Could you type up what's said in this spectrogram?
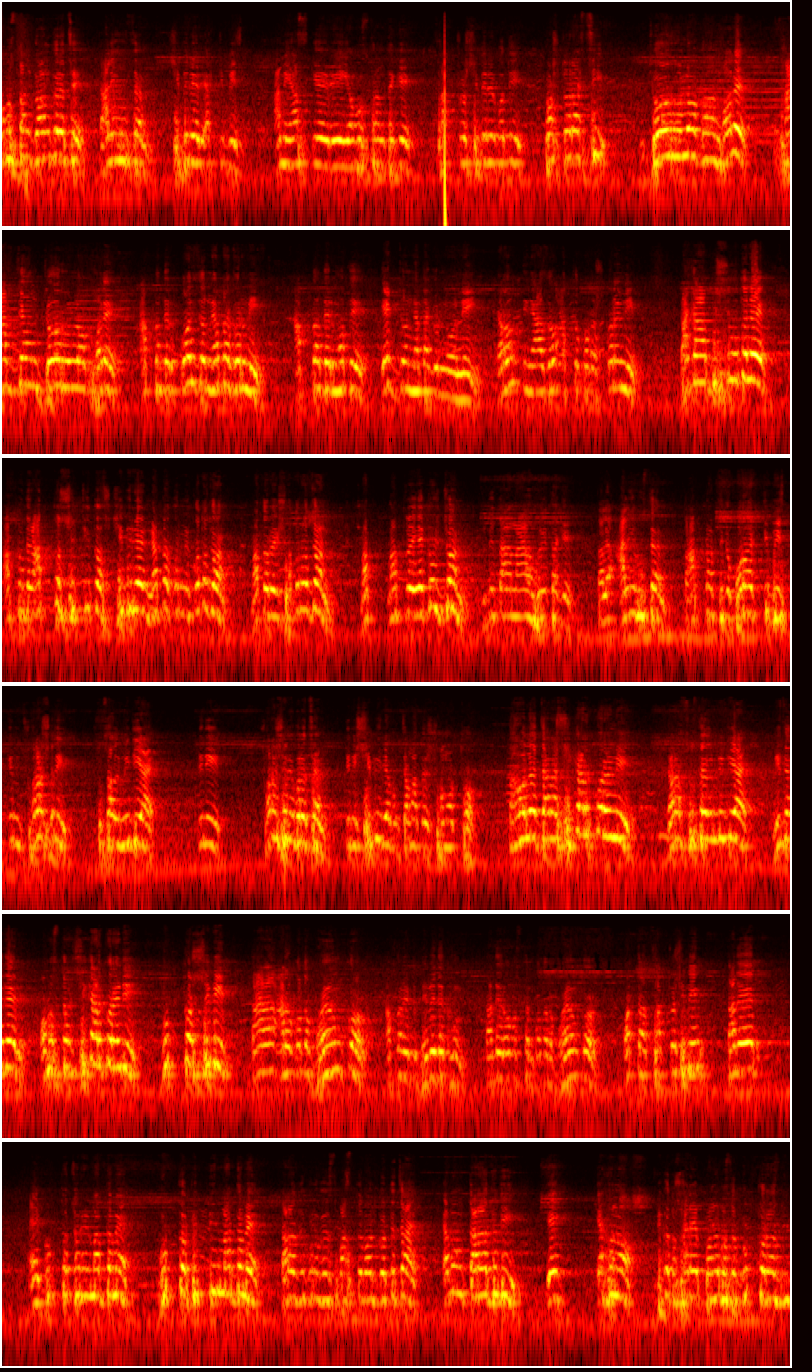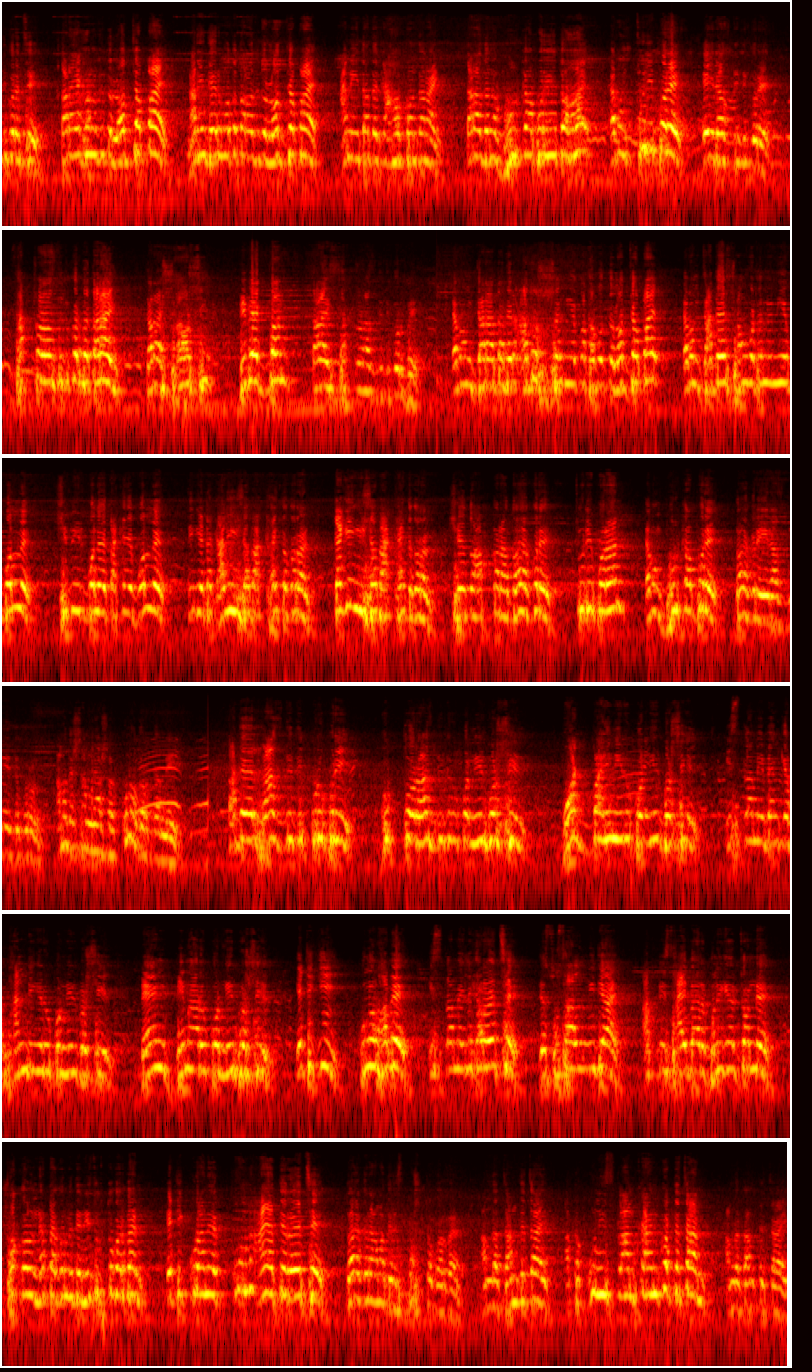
অবস্থান গ্রহণ করেছে আলী হোসেন শিবিরের অ্যাক্টিভিস্ট আমি আজকের এই অবস্থান থেকে ছাত্র শিবিরের প্রতি প্রশ্ন রাখছি। জোর উল্লেখ হলে সাতজন জোর উল্লেখ হলে আপনাদের কয়জন নেতাকর্মী আপনাদের মতে একজন নেতাকর্মীও নেই, কারণ তিনি আজও আত্মপ্রকাশ করেননি। ঢাকা বিশ্ববিদ্যালয়ে আপনাদের আত্মস্বীকৃত শিবিরের নেতাকর্মী কতজন? মাত্র এই সতেরো জন মাত্র একুশ জন। যদি তা না হয়ে থাকে, তাহলে আলী হোসেন আপনার থেকে বড় অ্যাক্টিভিস্ট কিন্তু সরাসরি সোশ্যাল মিডিয়ায় তিনি সরাসরি বলেছেন, তিনি শিবির এবং জামাতের সমর্থক। তাহলে যারা স্বীকার করেনি, যারা সোশ্যাল মিডিয়ায় নিজেদের অবস্থান স্বীকার করেনি, গুপ্ত শিবির তারা আরও কত ভয়ঙ্কর, আপনারা একটু ভেবে দেখুন, তাদের অবস্থান কতটা ভয়ঙ্কর। অর্থাৎ ছাত্র শিবির, তাদের এই গুপ্তচুরির মাধ্যমে, গুপ্ত ভিত্তির মাধ্যমে তারা যদি কোনো কিছু বাস্তবায়ন করতে চায়, এবং তারা যদি এই এখনও বিগত সাড়ে পনেরো বছর গুপ্ত রাজনীতি করেছে, তারা এখনও যদি লজ্জা পায়, নারীদের মতো তারা যদি লজ্জা পায়, আমি তাদেরকে আহ্বান জানাই, তারা যেন ভুলকা পরিহিত হয় এবং চুরি করে এই রাজনীতি করে। ছাত্র রাজনীতি করবে তারাই, যারা সাহসী বিবেকবান তারাই ছাত্র রাজনীতি করবে। এবং যারা তাদের আদর্শ নিয়ে কথা বলতে লজ্জা পায় এবং যাদের সংগঠনে নিয়ে বললে, শিবির বলে, তাকে বললে, তিনি এটা গালি হিসাবে আখ্যায়িত করেন ট্যাগিং হিসাবে আখ্যায়িত করেন, সেহেতু আপনারা দয়া করে চুরি পরেন এবং ভুরকা পরে দয়া করে এই রাজনীতি করুন আমাদের সামনে আসার কোনো দরকার নেই। তাদের রাজনীতি পুরোপুরি গুপ্ত রাজনীতির উপর নির্ভরশীল ভোট বাহিনীর উপর নির্ভরশীল, ইসলামী ব্যাংকের ফান্ডিং এর উপর নির্ভরশীল। ব্যাংক বিমার উপর নির্ভরশীল। এটি কি কোনোভাবে ইসলামে লেখা রয়েছে যে সোশ্যাল মিডিয়ায় আপনি সাইবার বুলিং এর জন্য সকল নেতাকর্মীদের নিযুক্ত করবেন? এটি কোরআনের কোন আয়াতে রয়েছে? দয়া করে আমাদের স্পষ্ট করবেন। আমরা জানতে চাই আপনি কোন ইসলাম কায়েম করতে চান? আমরা জানতে চাই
